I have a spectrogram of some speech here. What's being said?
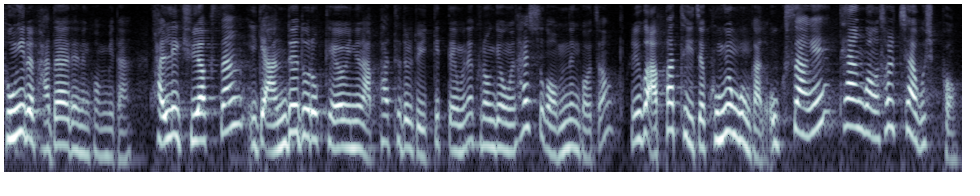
동의를 받아야 되는 겁니다. 관리 규약상 이게 안 되도록 되어 있는 아파트들도 있기 때문에 그런 경우는 할 수가 없는 거죠. 그리고 아파트 이제 공용 공간, 옥상에 태양광을 설치하고 싶어.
